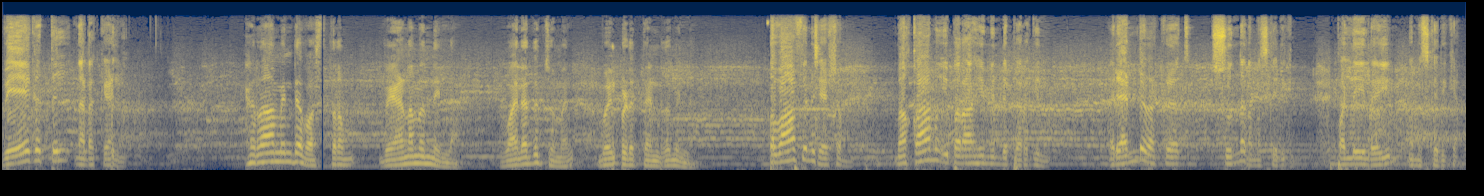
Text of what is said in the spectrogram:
വേഗത്തിൽ നടക്കേണ്ട. ഹെറാമിന്റെ വസ്ത്രം വേണമെന്നില്ല. വലത് ചുമൽ വെളിപ്പെടുത്തേണ്ടതുമില്ല. തവാഫിന് ശേഷം മഖാം ഇബ്രാഹിമിന്റെ പിറകിൽ രണ്ട് റക്കത്ത് സുന്ന നമസ്കരിക്കും. പള്ളിയിലെയും നമസ്കരിക്കാം.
